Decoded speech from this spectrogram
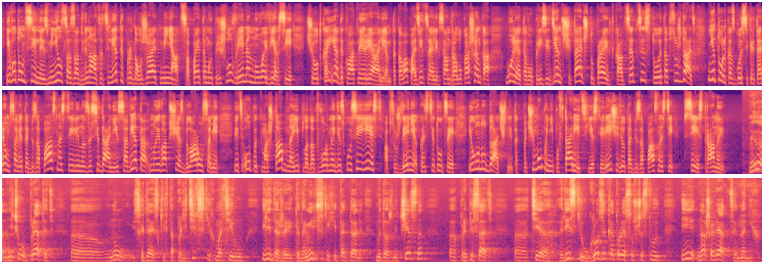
И вот он сильно изменился за 12 лет и продолжает меняться. Поэтому и пришло время новой версии, четкой и адекватной реалиям. Такова позиция Александра Лукашенко. Более того, президент считает, что проект концепции стоит обсуждать не только с госсекретарем Совета Безопасности или на заседании Совета, но и вообще с белорусами. Ведь опыт масштабной и плодотворной дискуссии есть, обсуждение Конституции. И он удачный. Так почему бы не повторить, если речь идет о безопасности всей страны? Не надо ничего прятать, э, ну, исходя из каких-то политических мотивов или даже экономических и так далее. Мы должны честно э, прописать э, те риски, угрозы, которые существуют, и наша реакция на них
